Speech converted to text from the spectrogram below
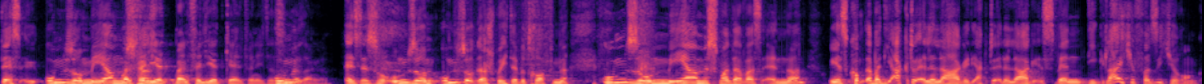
das, umso mehr muss man verliert, das, man verliert Geld, wenn ich das um, so sagen darf. Es ist so, umso, umso, da spricht der Betroffene, umso mehr muss man da was ändern. Und jetzt kommt aber die aktuelle Lage. Die aktuelle Lage ist, wenn die gleiche Versicherung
